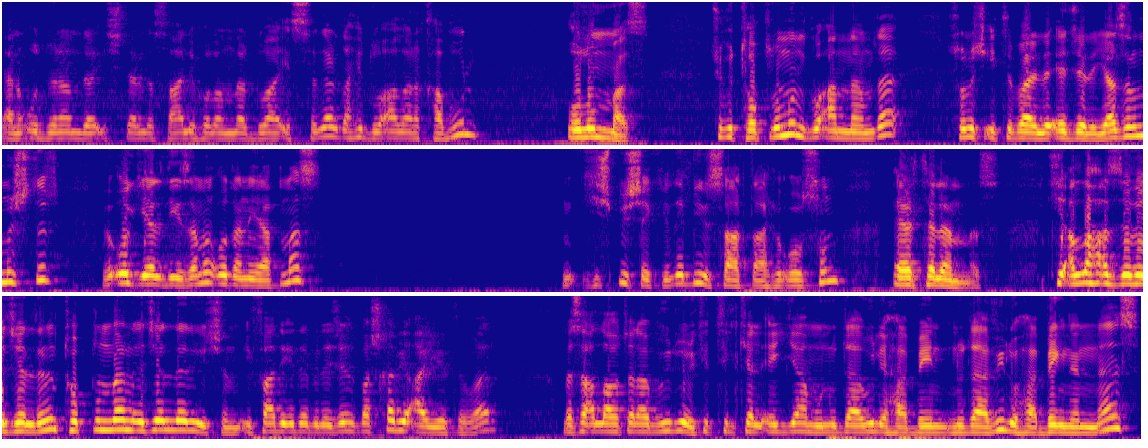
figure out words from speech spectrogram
yani o dönemde içlerinde salih olanlar dua etseler dahi duaları kabul olunmaz. Çünkü toplumun bu anlamda sonuç itibariyle eceli yazılmıştır ve o geldiği zaman o da ne yapmaz? hiçbir şekilde bir saat dahi olsun ertelenmez. Ki Allah Azze ve Celle'nin toplumların ecelleri için ifade edebileceğimiz başka bir ayeti var. Mesela Allahu Teala buyuruyor ki tilkel eyyamu nudaviluha beyn nudaviluha beynen nas.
